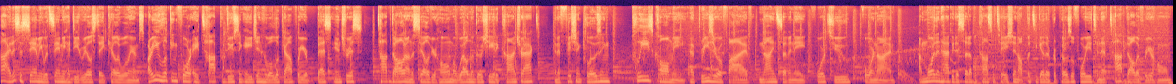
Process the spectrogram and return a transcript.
Hi, this is Sammy with Sammy Hadid Real Estate Keller Williams. Are you looking for a top producing agent who will look out for your best interests? Top dollar on the sale of your home, a well negotiated contract, an efficient closing? Please call me at 305 978 4249. I'm more than happy to set up a consultation. I'll put together a proposal for you to net top dollar for your home,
